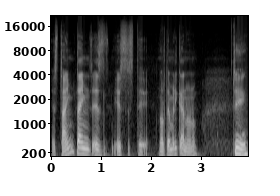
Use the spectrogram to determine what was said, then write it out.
es Time. Time es, es este, norteamericano, ¿no? Sí.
